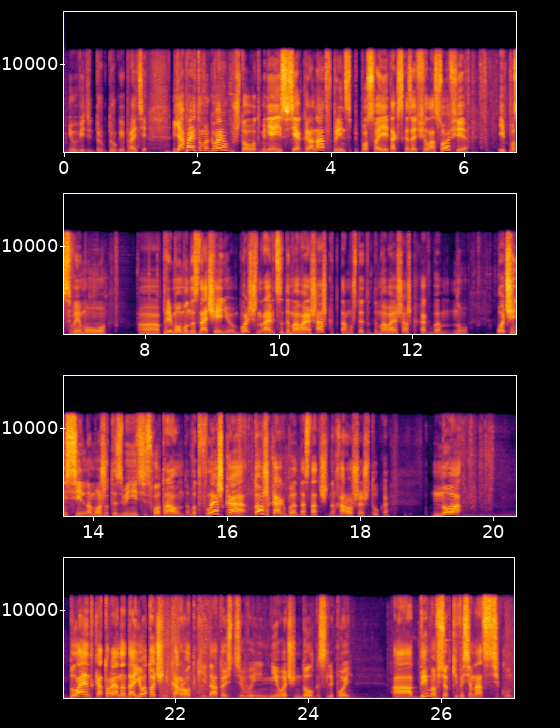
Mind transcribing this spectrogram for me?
не увидеть друг друга и пройти. Я поэтому и говорю, что вот мне из всех гранат, в принципе, по своей, так сказать, философии и по своему э, прямому назначению больше нравится дымовая шашка. Потому что эта дымовая шашка как бы, ну очень сильно может изменить исход раунда. Вот флешка тоже как бы достаточно хорошая штука. Но блайнд, который она дает, очень короткий, да, то есть вы не очень долго слепой. А дыма все-таки 18 секунд.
